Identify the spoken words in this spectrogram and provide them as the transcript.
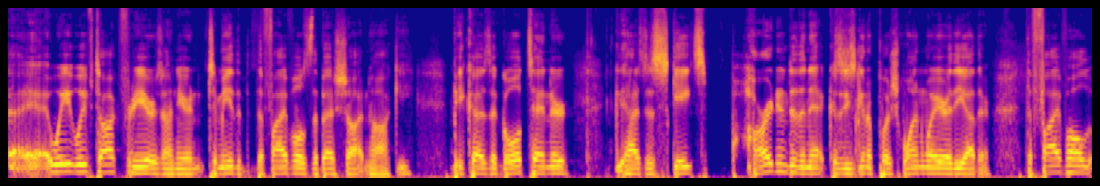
Uh, we we've talked for years on here. To me, the, the five hole is the best shot in hockey because a goaltender has his skates hard into the net because he's going to push one way or the other. The five hole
